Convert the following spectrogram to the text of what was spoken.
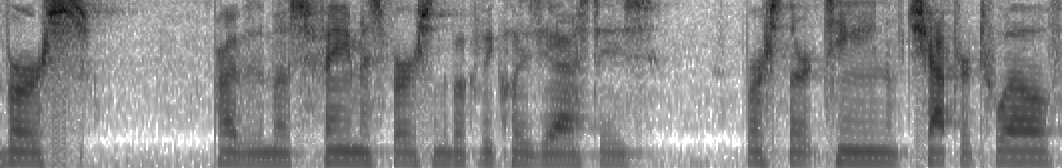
verse, probably the most famous verse in the book of Ecclesiastes, verse 13 of chapter 12.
